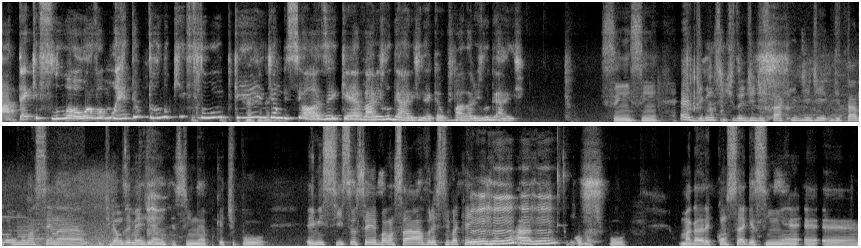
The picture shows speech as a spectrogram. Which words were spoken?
até que flua, ou eu vou morrer tentando que flua, porque a gente é ambiciosa e quer vários lugares, né? Quer ocupar vários lugares. Sim, sim. É, digo no sentido de destaque de estar de, de tá numa cena, digamos, emergente, assim, né? Porque, tipo, MC, se você balançar a árvore assim, vai cair. Uhum, uhum. Pô, mas, tipo, uma galera que consegue, assim, é, é, é,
